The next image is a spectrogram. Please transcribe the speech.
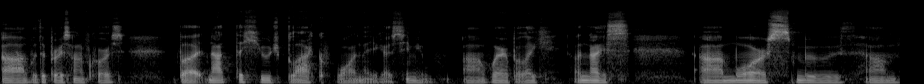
uh, with a brace on of course, but not the huge black one that you guys see me uh, wear, but like a nice, uh, more smooth, um,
